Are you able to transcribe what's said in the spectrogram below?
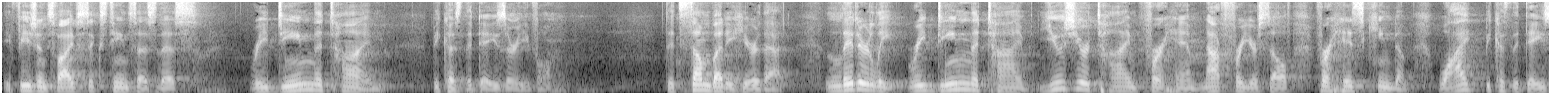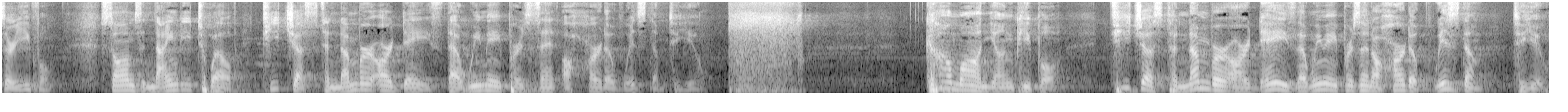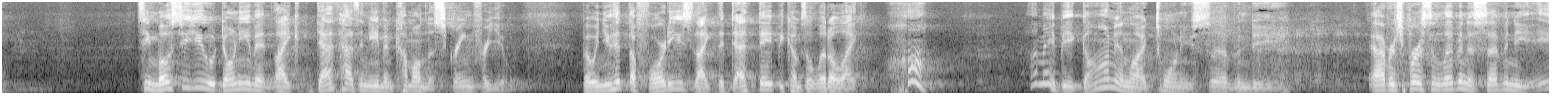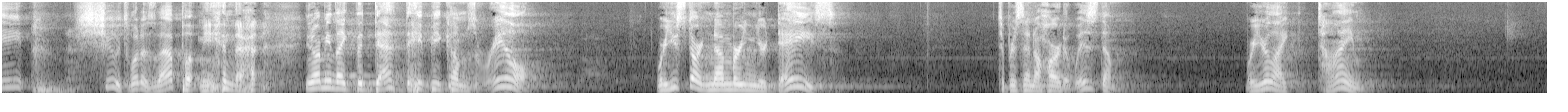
Ephesians 5:16 says this, "Redeem the time because the days are evil." Did somebody hear that? Literally, redeem the time. Use your time for Him, not for yourself, for His kingdom. Why? Because the days are evil. Psalms 90 12. Teach us to number our days that we may present a heart of wisdom to you. Come on, young people. Teach us to number our days that we may present a heart of wisdom to you. See, most of you don't even, like, death hasn't even come on the screen for you. But when you hit the 40s, like, the death date becomes a little like, huh, I may be gone in like 2070. Average person living is 78. Shoot, what does that put me in that? You know what I mean? Like, the death date becomes real, where you start numbering your days to present a heart of wisdom where you're like, time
